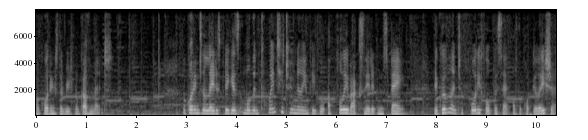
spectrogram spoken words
according to the regional government. According to the latest figures, more than 22 million people are fully vaccinated in Spain, the equivalent to 44% of the population.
